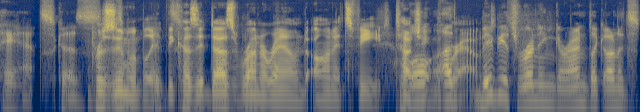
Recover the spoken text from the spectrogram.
hands because Presumably, it's- because it does run around on its feet, touching well, the uh, ground. maybe it's running around like on its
